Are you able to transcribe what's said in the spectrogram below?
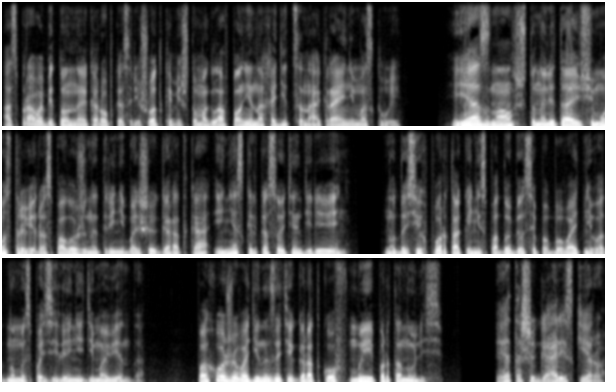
а справа бетонная коробка с решетками, что могла вполне находиться на окраине Москвы. Я знал, что на летающем острове расположены три небольших городка и несколько сотен деревень но до сих пор так и не сподобился побывать ни в одном из поселений Димовенда. Похоже, в один из этих городков мы и портанулись. «Это Шигари, Скеро.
